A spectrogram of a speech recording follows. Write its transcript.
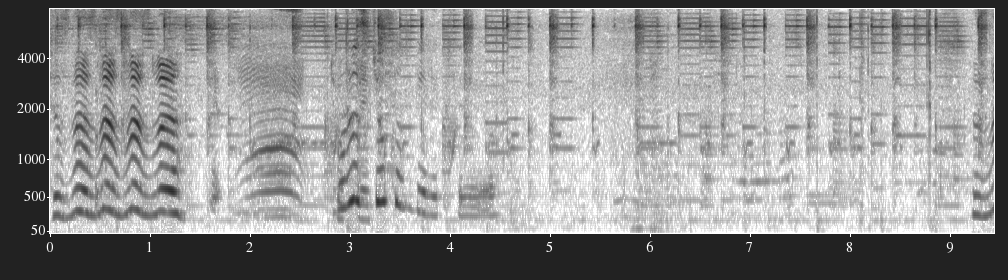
hızlı hızlı hızlı hızlı. Burası çok hız gerektiriyor. Hızlı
